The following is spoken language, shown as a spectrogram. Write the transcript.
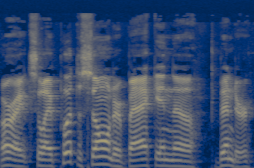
Alright, so I put the cylinder back in the bender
